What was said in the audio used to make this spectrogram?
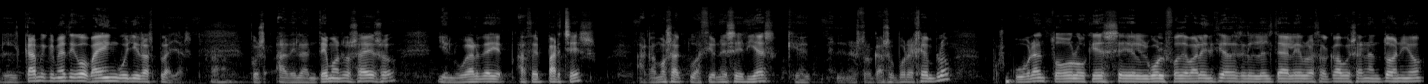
el cambio climático va a engullir las playas. Pues adelantémonos a eso y en lugar de hacer parches, hagamos actuaciones serias que, en nuestro caso, por ejemplo, pues cubran todo lo que es el Golfo de Valencia, desde el Delta del Ebro hasta el Cabo de San Antonio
